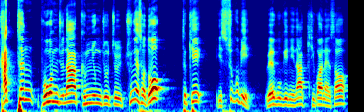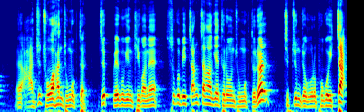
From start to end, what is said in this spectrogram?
같은 보험주나 금융주들 중에서도 특히 이 수급이 외국인이나 기관에서 아주 좋아한 종목들, 즉 외국인 기관의 수급이 짱짱하게 들어온 종목들을 집중적으로 보고 있자.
